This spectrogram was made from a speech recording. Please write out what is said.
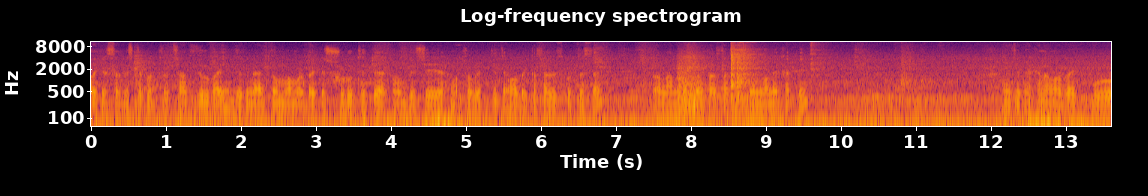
বাইকের সার্ভিসটা করতে হচ্ছে আজিজুল ভাই, যে কিনা একদম আমার বাইকের শুরু থেকে এখন অব্দি সে একমাত্র ব্যক্তি যে আমার বাইকটা সার্ভিস করতেছে। তো আলহামদুলিল্লাহ তার সার্ভিস আমি অনেক হ্যাপি এই যে দেখেন, আমার বাইক পুরো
